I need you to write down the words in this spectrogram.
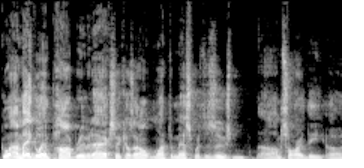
go. I may go and pop rivet actually because I don't want to mess with the Dzus. Uh, I'm sorry, the uh,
